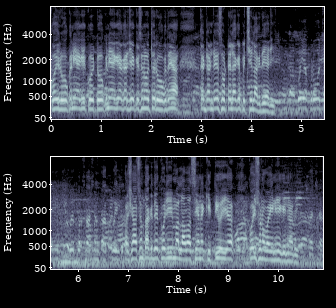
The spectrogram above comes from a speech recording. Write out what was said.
ਕੋਈ ਰੋਕ ਨਹੀਂ ਹੈਗੀ ਕੋਈ ਟੋਕ ਨਹੀਂ ਹੈਗੀ। ਅਗਰ ਜੇ ਕਿਸੇ ਨੂੰ ਇੱਥੇ ਰੋਕਦੇ ਆ ਤੇ ਡੰਡੇ ਸੋਟੇ ਲੈ ਕੇ ਪਿੱਛੇ ਲੱਗਦੇ ਆ ਜੀ। ਕੋਈ ਅਪਰੋਚ ਕੀਤੀ ਹੋਵੇ ਪ੍ਰਸ਼ਾਸਨ ਤੱਕ ਕੋਈ? ਪ੍ਰਸ਼ਾਸਨ ਤੱਕ ਦੇਖੋ ਜੀ ਮਹੱਲਾ ਵਾਸੀਆਂ ਨੇ ਕੀਤੀ ਹੋਈ ਆ। ਕੋਈ ਸੁਣਵਾਈ ਨਹੀਂ ਹੈਗੀ ਇਹਨਾਂ ਦੀ। ਅੱਛਾ।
